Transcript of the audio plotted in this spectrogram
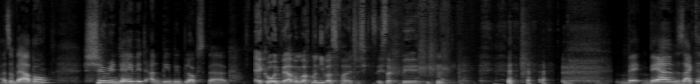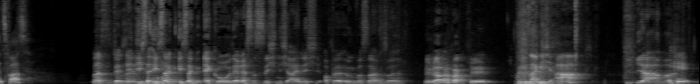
also Werbung, Shirin David an Bibi Blocksberg. Echo und Werbung macht man nie was falsch. Ich, ich sag B. Wer, wer sagt jetzt was? Was? Der, ich, sag, ich, sag, ich sag Echo. Der Rest ist sich nicht einig, ob er irgendwas sagen soll. Ich sag einfach C. Dann sage ich A. Ja, Mann. Okay,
